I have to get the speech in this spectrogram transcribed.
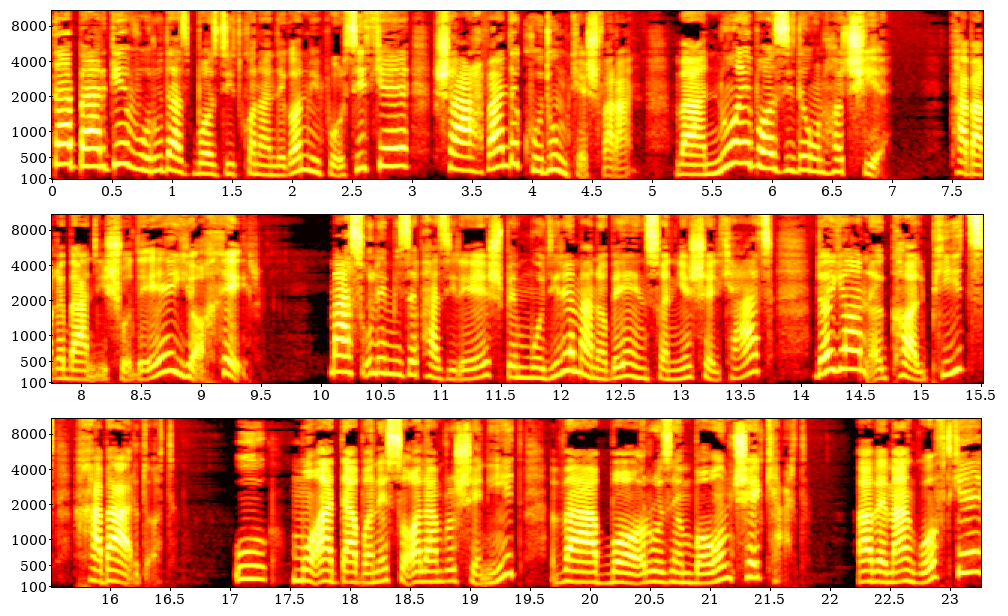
در برگه ورود از بازدید کنندگان می‌پرسید که شهروند کدوم کشورن و نوع بازدید اونها چیه؟ طبقه بندی شده یا خیر؟ مسئول میز پذیرش به مدیر منابع انسانی شرکت دایان کالپیتز خبر داد. او معدبانه سوالم رو شنید و با روزنباوم چک کرد و به من گفت که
